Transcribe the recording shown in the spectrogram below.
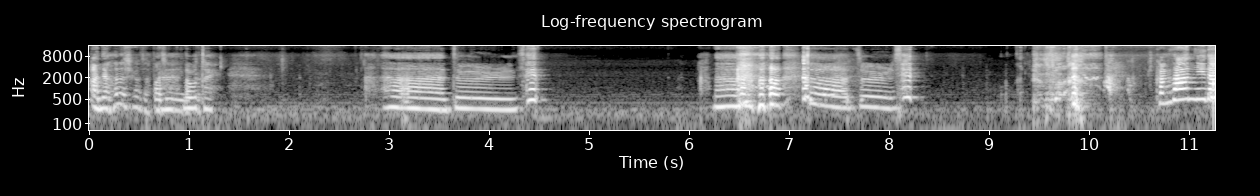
아니야, 하나씩 하자. 마지막에. 너부터 해. 하나, 둘, 셋. 하나, 하나, 둘, 셋. 감사합니다.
